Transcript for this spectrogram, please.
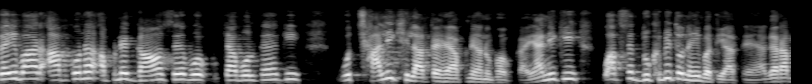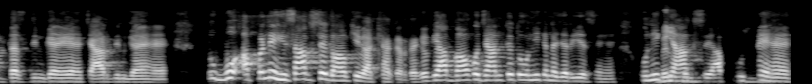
कई बार आपको ना अपने गाँव से वो क्या बोलते हैं कि वो छाली खिलाते हैं अपने अनुभव का। यानी कि वो आपसे दुख भी तो नहीं बतियाते हैं। अगर आप दस दिन गए हैं, चार दिन गए हैं तो वो अपने हिसाब से गाँव की व्याख्या करता है क्योंकि आप गाँव को जानते तो उन्हीं के नज़रिए से हैं उन्हीं की आँख से आप पूछते हैं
